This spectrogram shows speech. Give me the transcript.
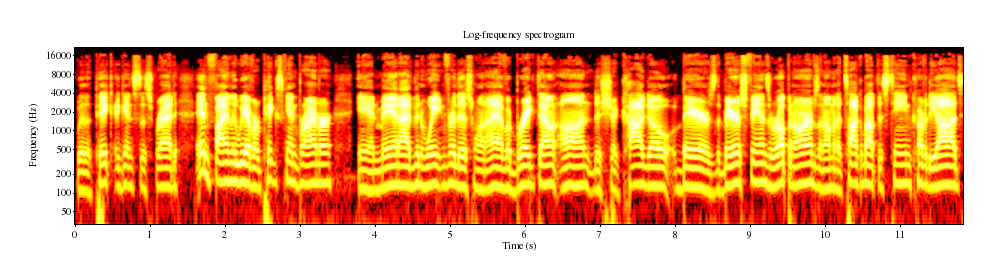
with a pick against the spread. And finally, we have our pigskin primer. And man, I've been waiting for this one. I have a breakdown on the Chicago Bears. The Bears fans are up in arms, and I'm going to talk about this team, cover the odds,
